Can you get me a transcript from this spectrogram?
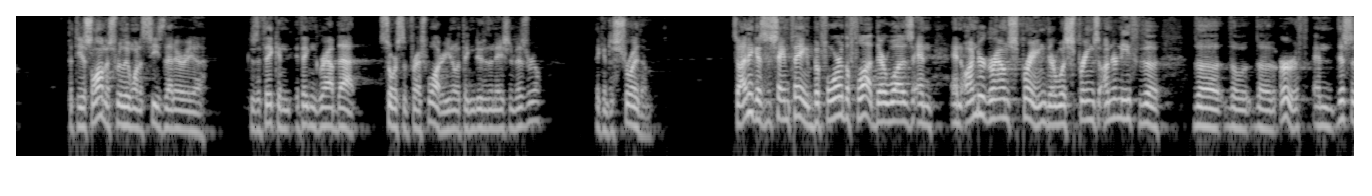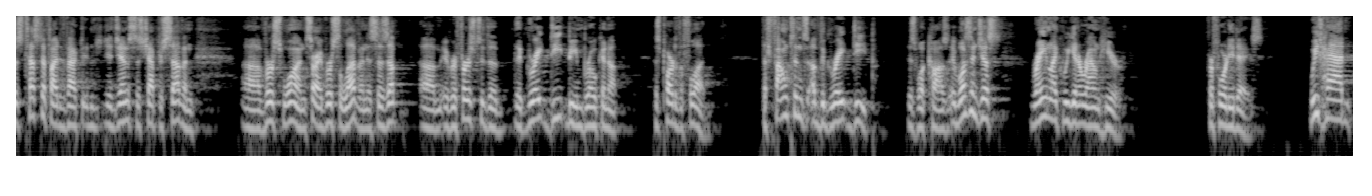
but the Islamists really want to seize that area because if they can, if they can grab that source of fresh water, you know what they can do to the nation of Israel? They can destroy them. So I think it's the same thing. Before the flood, there was an, an underground spring. There was springs underneath the, the, the, the earth. And this is testified to the fact in, Genesis chapter 7, uh, verse 1, sorry, verse 11, it says up, um, it refers to the, the great deep being broken up as part of the flood. The fountains of the great deep is what caused, it wasn't just rain like we get around here for 40 days. We've had,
